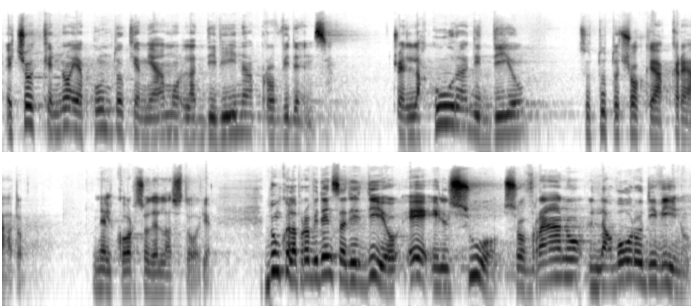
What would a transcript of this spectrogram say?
è ciò che noi appunto chiamiamo la divina provvidenza, cioè la cura di Dio su tutto ciò che ha creato nel corso della storia. Dunque la provvidenza di Dio è il suo sovrano lavoro divino,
